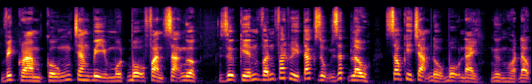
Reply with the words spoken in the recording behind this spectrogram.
Vikram cũng trang bị một bộ phản xạ ngược dự kiến vẫn phát huy tác dụng rất lâu sau khi trạm đổ bộ này ngừng hoạt động.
